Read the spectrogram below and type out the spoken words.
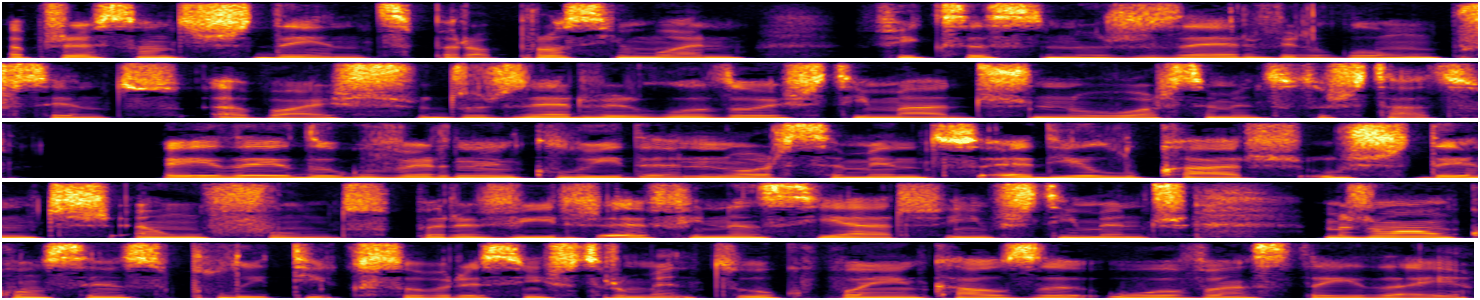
a projeção de excedente para o próximo ano fixa-se nos 0,1%, abaixo dos 0,2% estimados no Orçamento do Estado. A ideia do governo, incluída no orçamento, é de alocar os excedentes a um fundo para vir a financiar investimentos, mas não há um consenso político sobre esse instrumento, o que põe em causa o avanço da ideia.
